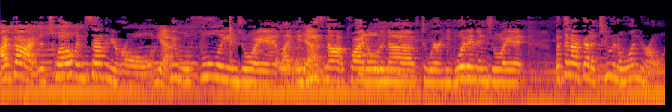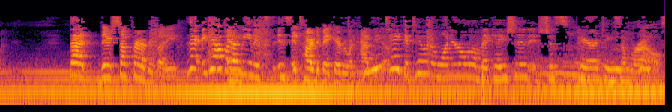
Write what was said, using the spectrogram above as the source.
I've got the 12 and 7 year old Yeah. who will fully enjoy it. Like, and Yeah. he's not quite old enough to where he wouldn't enjoy it. But then I've got a two and a one year old. That there's stuff for everybody. there- yeah, but I mean, it's it's. It's hard to make everyone happy. when you though. take a two and a one year old on vacation, it's just parenting somewhere else.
